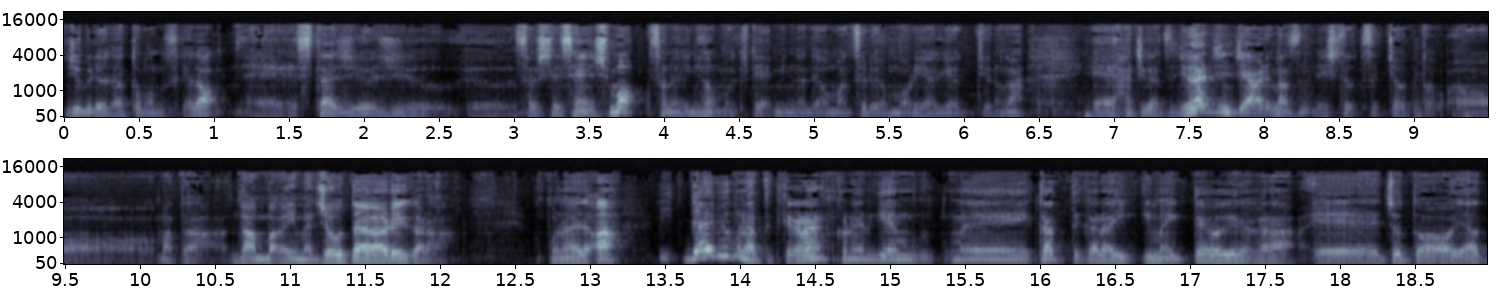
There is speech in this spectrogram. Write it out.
ジュビロだと思うんですけど、えー、スタジオ中そして選手もそのユニフォームを着てみんなでお祭りを盛り上げようっていうのが、えー、8月18日ありますんで一つちょっとまたガンバが今状態悪いからこの間あだいぶ良くなってきたかな。この間ゲーム、えー、勝ってから今1回わけだから、えー、ちょっとやっ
